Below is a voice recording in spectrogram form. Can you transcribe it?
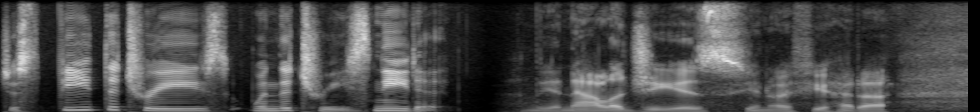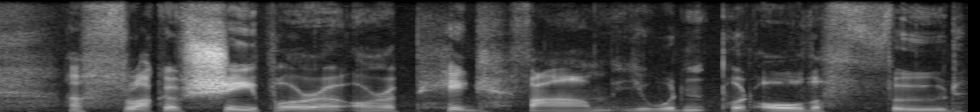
just feed the trees when the trees need it. The analogy is, you know, if you had a a flock of sheep or a, or a pig farm, you wouldn't put all the food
